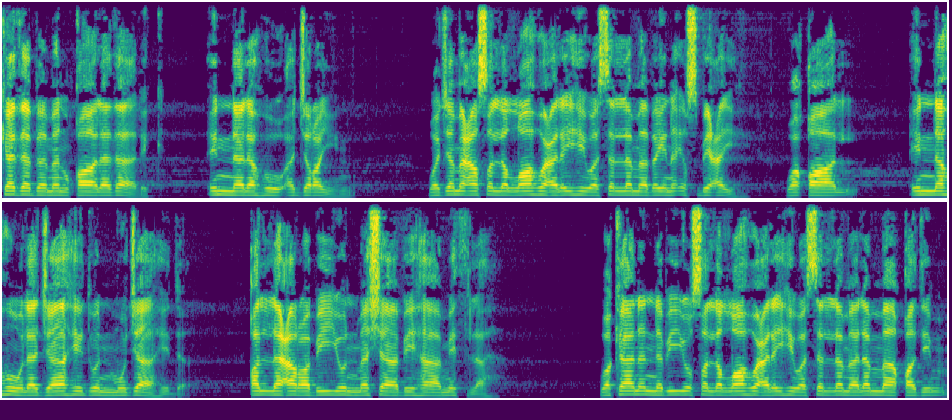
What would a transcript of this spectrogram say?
كذب من قال ذلك إن له أجرين. وجمع صلى الله عليه وسلم بين إصبعيه وقال إنه لجاهد مجاهد قل عربي مشى بها مثله. وكان النبي صلى الله عليه وسلم لما قدم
